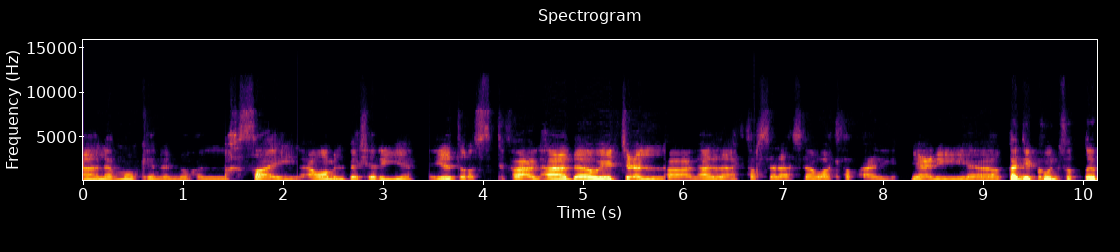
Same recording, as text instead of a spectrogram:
آلة ممكن أنه الأخصائي العوامل البشرية يدرس التفاعل هذا ويجعل التفاعل هذا أكثر سلاسة وأكثر فعالية. يعني قد يكون في الطب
